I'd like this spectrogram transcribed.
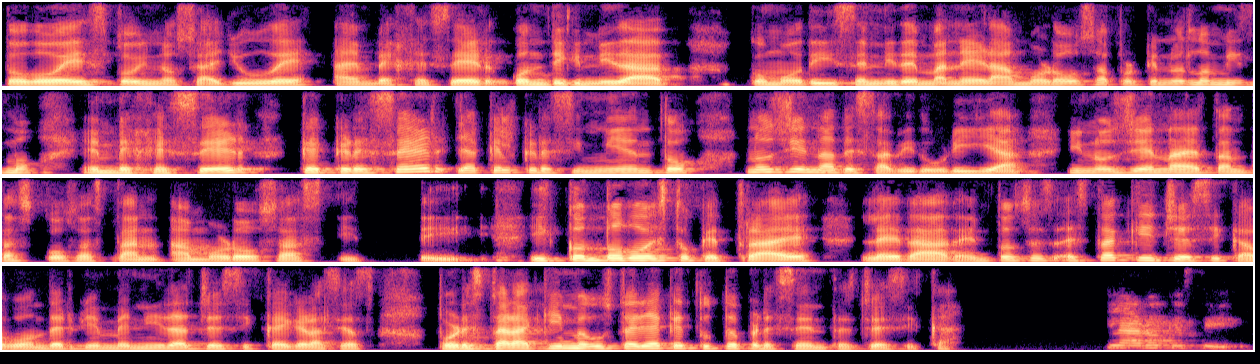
todo esto y nos ayude a envejecer con dignidad, como dicen, y de manera amorosa, porque no es lo mismo envejecer que crecer, ya que el crecimiento nos llena de sabiduría y nos llena de tantas cosas tan amorosas y y, con todo esto que trae la edad. Entonces, está aquí Jessica Bonder. Bienvenida, Jessica, y gracias por estar aquí. Me gustaría que tú te presentes, Jessica. Claro que sí.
